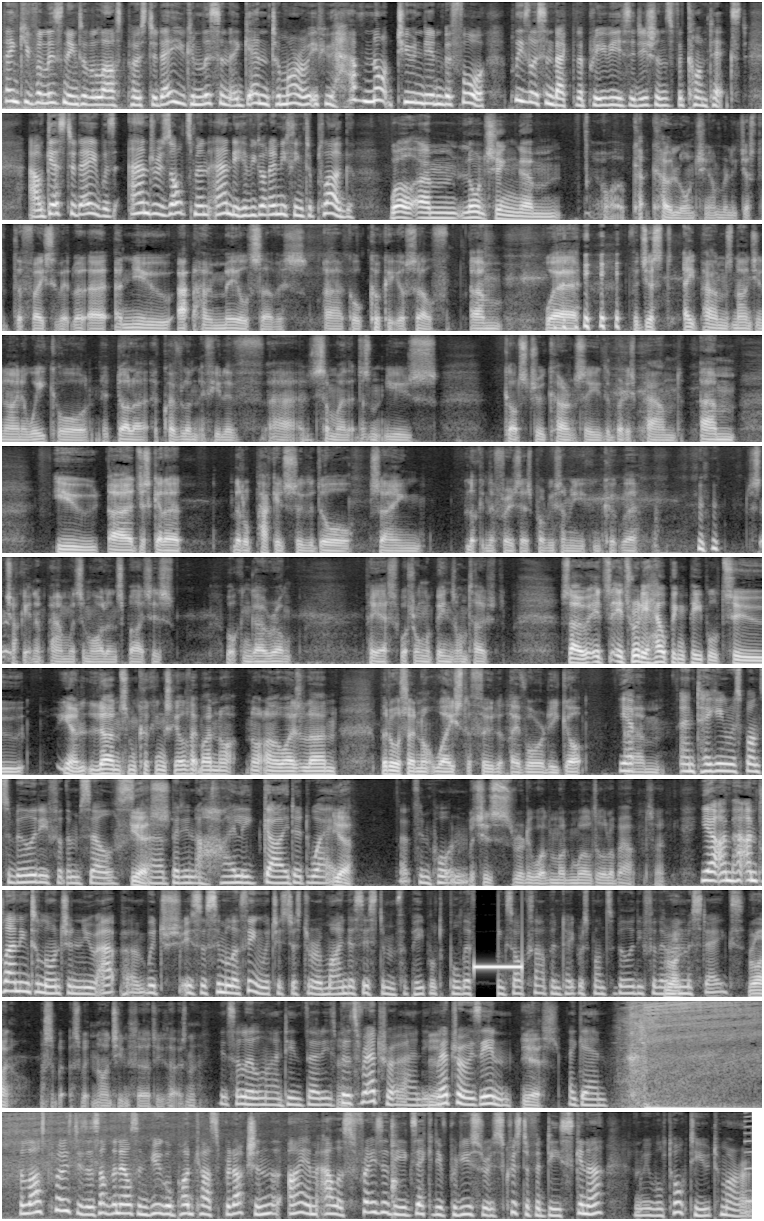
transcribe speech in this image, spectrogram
Thank you for listening to the last post today. You can listen again tomorrow. If you have not tuned in before, please listen back to the previous editions for context. Our guest today was Andrew Zaltzman. Andy, have you got anything to plug? Well, um, launching, um, well, co- co-launching. I'm really just at the face of it, but uh, a new at-home meal service uh, called Cook It Yourself, um, where for just eight pounds ninety nine a week or a dollar equivalent if you live uh, somewhere that doesn't use God's true currency, the British pound, um, you uh, just get a little package through the door saying, "Look in the fridge. There's probably something you can cook there. just chuck it in a pan with some oil and spices. What can go wrong?" P.S. What's wrong with beans on toast? So it's it's really helping people to you know learn some cooking skills they might not not otherwise learn, but also not waste the food that they've already got. Yep. Um, and taking responsibility for themselves, Yes. uh, but in a highly guided way. yeah, That's important. which is really what the modern world's all about. So Yeah, I'm, I'm planning to launch a new app, uh, which is a similar thing, which is just a reminder system for people to pull their fing socks up and take responsibility for their Right. own mistakes. right, that's a bit that's a bit 1930s, that isn't it? It's a little 1930s, but it's retro, Andy. Yeah. Retro is in Yes. again. The Last Post is a Somethin' Else in Bugle podcast production. I am Alice Fraser. The executive producer is Christopher D. Skinner, and we will talk to you tomorrow.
